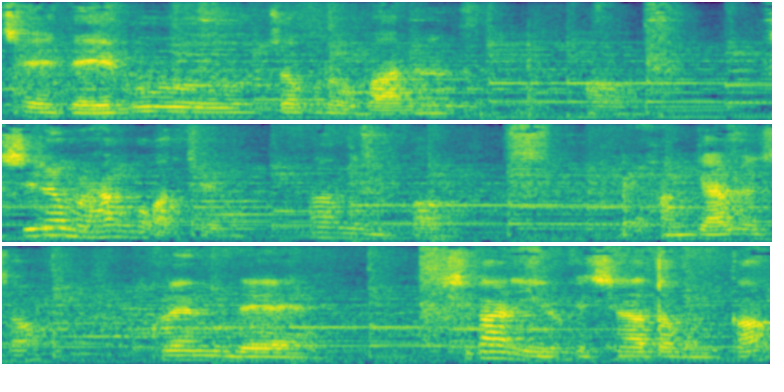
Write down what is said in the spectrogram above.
제 내부적으로 많은 어, 씨름을 한 것 같아요. 하나님과 관계하면서 그랬는데 시간이 이렇게 지나다 보니까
